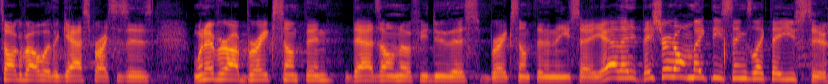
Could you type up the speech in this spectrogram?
talk about what the gas prices is whenever I break something, dads, I don't know if you do this, break something, and then you say, Yeah, they, they sure don't make these things like they used to,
